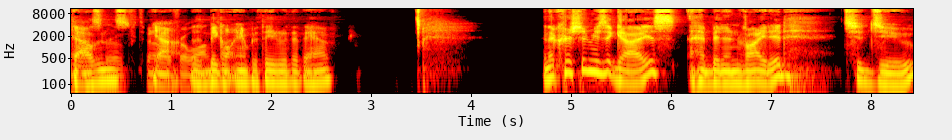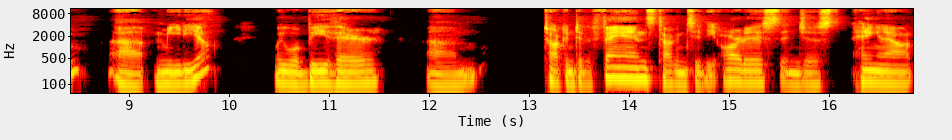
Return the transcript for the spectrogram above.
yeah, for- it's been Yeah, for a the big old amphitheater that they have. And the Christian music guys have been invited to do uh, media. We will be there um, talking to the fans, talking to the artists, and just hanging out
